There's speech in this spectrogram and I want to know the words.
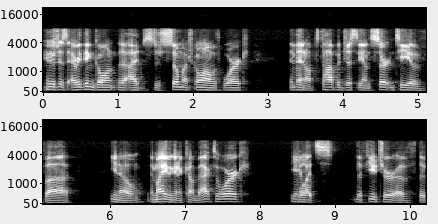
It was just everything going. I just, there's so much going on with work, and then on top of just the uncertainty of, uh, you know, am I even going to come back to work? Yeah. What's the future of the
